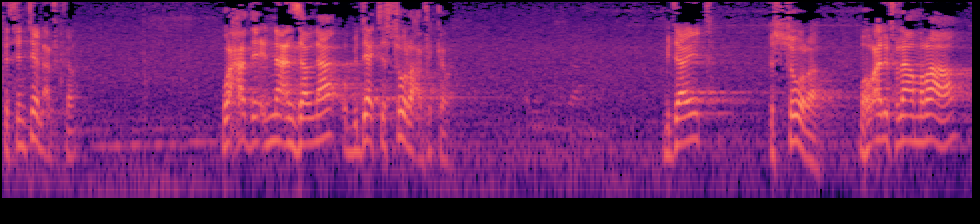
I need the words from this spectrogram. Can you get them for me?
في سنتين على فكرة. واحد إنا أنزلناه وبداية السورة على فكرة. بداية السورة. وهو ألف لام را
